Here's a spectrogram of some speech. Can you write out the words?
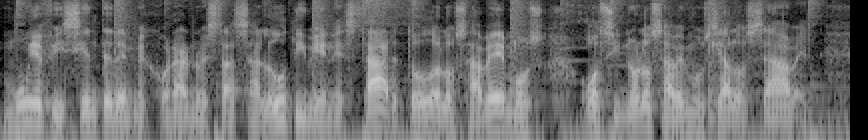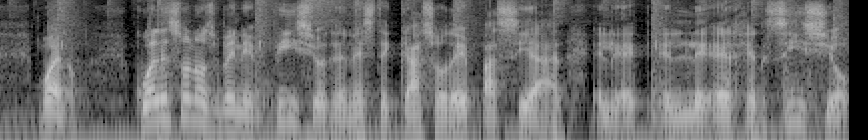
muy eficiente de mejorar nuestra salud y bienestar, todos lo sabemos, o si no lo sabemos ya lo saben. Bueno, ¿Cuáles son los beneficios en este caso de pasear, el, ejercicio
